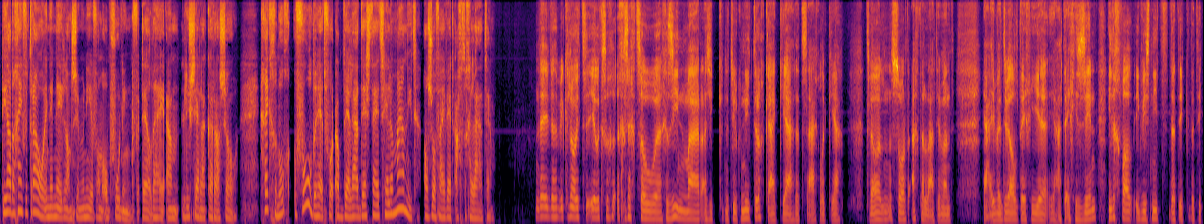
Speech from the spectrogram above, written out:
Die hadden geen vertrouwen in de Nederlandse manier van opvoeding, vertelde hij aan Lucella Carasso. Gek genoeg voelde het voor Abdella destijds helemaal niet alsof hij werd achtergelaten. Nee, dat heb ik nooit eerlijk gezegd zo uh, gezien. Maar als ik natuurlijk nu terugkijk, ja, dat is eigenlijk, ja, wel een soort achterlating. Want ja, je bent wel tegen je, ja, tegen je zin. In ieder geval, ik wist niet dat ik, dat ik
